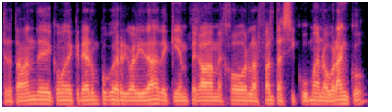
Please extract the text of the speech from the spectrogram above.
trataban de como de crear un poco de rivalidad de quién pegaba mejor las faltas, si Kuman o Branco.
